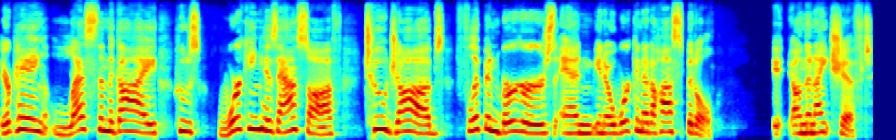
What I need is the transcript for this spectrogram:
They're paying less than the guy who's working his ass off, two jobs, flipping burgers and, you know, working at a hospital on the night shift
